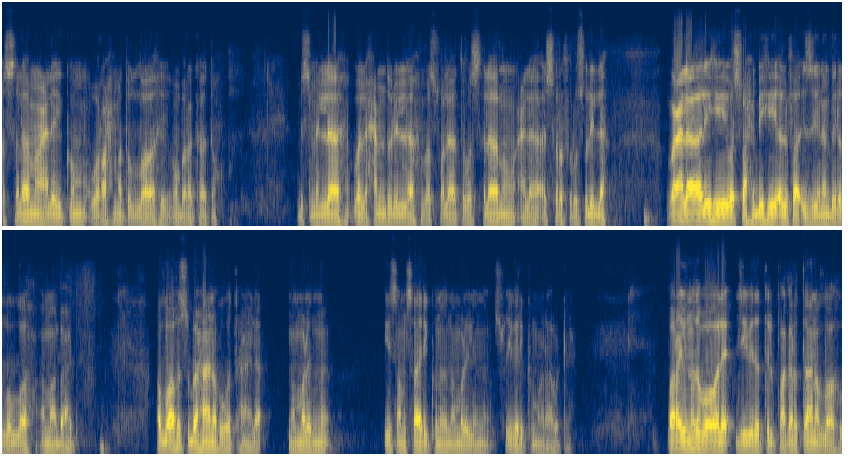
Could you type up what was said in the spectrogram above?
السلام عليكم ورحمة الله وبركاته بسم الله والحمد لله والصلاة والسلام على أشرف رسول الله وعلى آله وصحبه الفائزين برضا الله أما بعد അള്ളാഹു സുബഹാനഹു വതആല നമ്മൾ ഇന്ന് ഈ സംസാരിക്കുന്നത് നമ്മളിൽ നിന്ന് സ്വീകരിക്കുമാറാവട്ടെ പറയുന്നത് പോലെ ജീവിതത്തിൽ പകർത്താൻ അള്ളാഹു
